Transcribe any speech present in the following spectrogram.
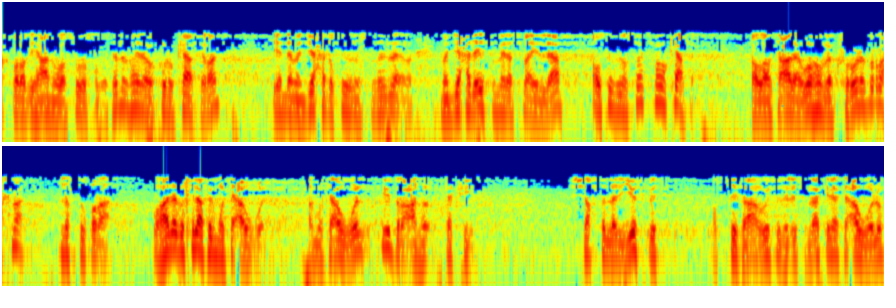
أخبر بها عنه رسوله صلى الله عليه وسلم فإنه يكون كافرا لأن من جحد صفة من جحد اسم من أسماء الله أو صفة من صفات فهو كافر. قال الله تعالى وهم يكفرون بالرحمن نص القرآن. وهذا بخلاف المتأول. المتأول يدرى عنه التكفير. الشخص الذي يثبت الصفة ويثبت الاسم لكن يتأوله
